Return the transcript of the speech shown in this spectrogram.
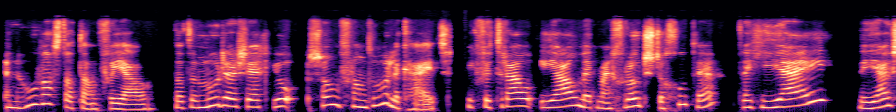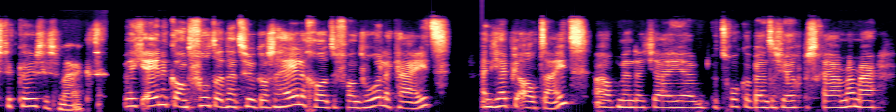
En hoe was dat dan voor jou? Dat een moeder zegt, joh, zo'n verantwoordelijkheid. Ik vertrouw jou met mijn grootste goed, hè? Dat jij de juiste keuzes maakt. Weet je, aan de ene kant voelt dat natuurlijk als een hele grote verantwoordelijkheid. En die heb je altijd op het moment dat jij eh, betrokken bent als jeugdbeschermer. Maar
